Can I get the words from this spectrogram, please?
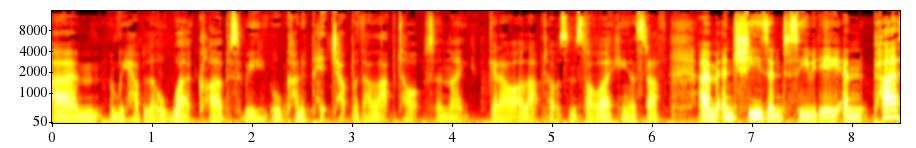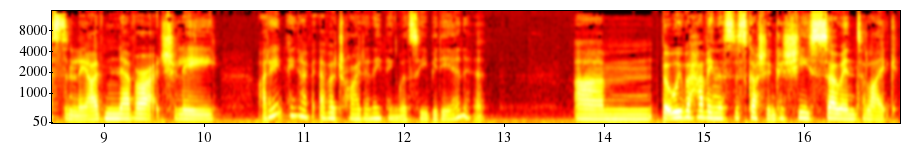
Um, and we have a little work club, so we all kind of pitch up with our laptops and like get out our laptops and start working and stuff. Um, and she's into CBD. And personally, I've never actually, I don't think I've ever tried anything with CBD in it. Um, but we were having this discussion because she's so into like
